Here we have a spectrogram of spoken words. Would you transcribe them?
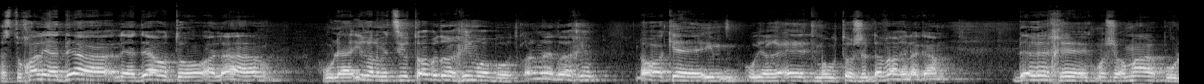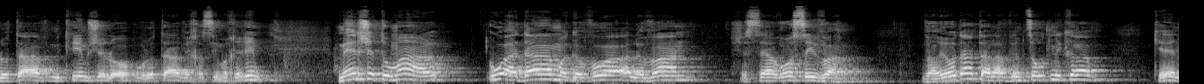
אז תוכל לידע, לידע אותו עליו ולהעיר על מציאותו בדרכים רבות, כל מיני דרכים. לא רק אה, אם הוא יראה את מהותו של דבר, אלא גם דרך, אה, כמו שהוא אמר, פעולותיו, מקרים שלו, פעולותיו, יחסים אחרים. מעין שתאמר, הוא האדם הגבוה הלבן ששערו שיבה, והרי הודעת עליו באמצעות מקרב, כן,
